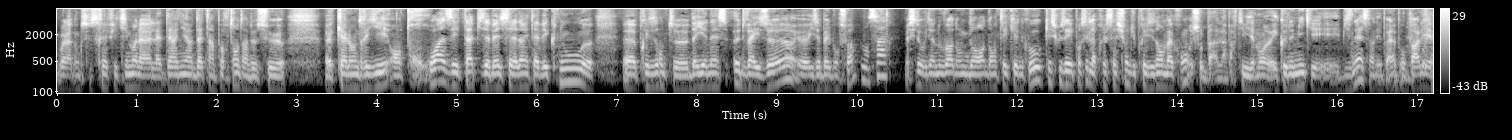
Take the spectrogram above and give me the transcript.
Voilà, donc ce serait effectivement la, la dernière date importante hein, de ce euh, calendrier en trois étapes. Isabelle Saladin est avec nous, euh, euh, présidente d'INS Advisor. Euh, Isabelle, bonsoir. Bonsoir. Merci de revenir nous voir donc dans, dans Tech Co. Qu'est-ce que vous avez pensé de la prestation du président Macron sur bah, la partie évidemment économique et, et business On n'est pas là pour parler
